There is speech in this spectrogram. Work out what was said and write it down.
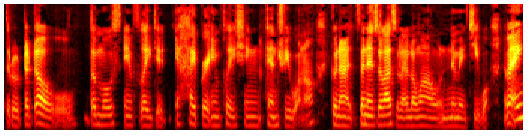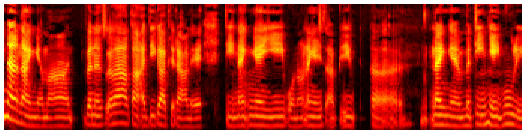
သူတို့တော်တော် the most inflated hyperinflation country ပေါ့နော်ခုန Venezuela ဆိုလည်းလုံးဝနာမည်ကြီးပေါ့ဒါပေမဲ့အဲ့နှစ်နိုင်ငံမှာ Venezuela ကအဓိကဖြစ်တာလဲဒီနိုင်ငံရေးပေါ့နော်နိုင်ငံရေးစာပြီး အဲနိုင်ငံမတည်ငြိမ်မှုတွေ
